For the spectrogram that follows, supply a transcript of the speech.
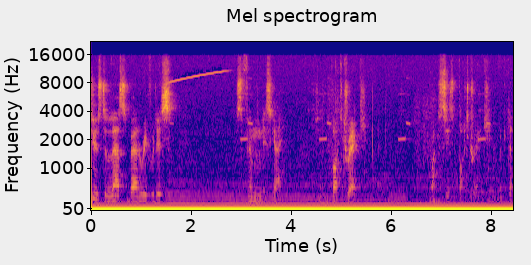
Use the last battery for this. Who's filming this guy? His butt crack. What is his butt crack? Look at that.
